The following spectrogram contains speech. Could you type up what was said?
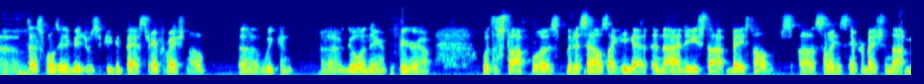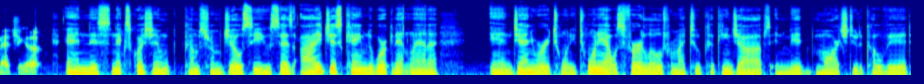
Uh, mm-hmm. That's one of those individuals. If you could pass their information on, uh, we can uh, go in there and figure out what the stop was. But it sounds like he got an ID stop based on uh, some of his information not matching up. And this next question comes from Josie, who says, "I just came to work in Atlanta in January 2020, I was furloughed from my two cooking jobs in mid March due to COVID.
